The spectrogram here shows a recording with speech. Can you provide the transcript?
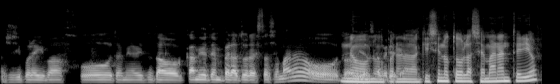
No sé si por ahí bajo también habéis notado cambio de temperatura esta semana o No, no, para nada. Aquí se notó la semana anterior,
